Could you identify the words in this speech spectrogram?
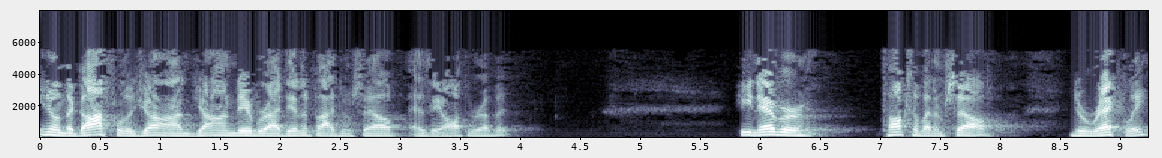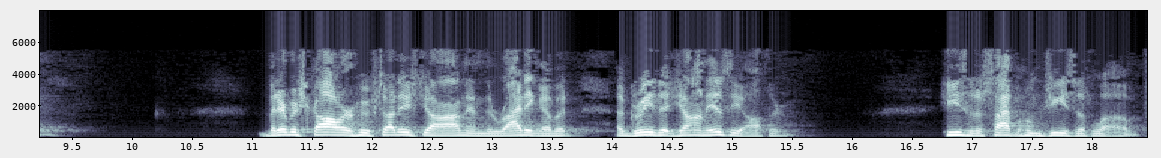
You know, in the Gospel of John, John never identified himself as the author of it. He never talks about himself directly. But every scholar who studies John and the writing of it agree that John is the author. He's the disciple whom Jesus loved.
